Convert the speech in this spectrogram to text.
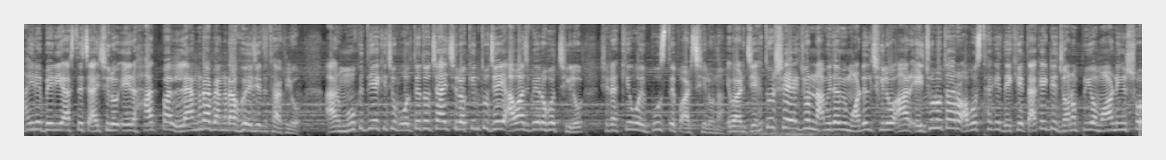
বাইরে বেরিয়ে আসতে চাইছিল, এর হাত পা ল্যাংড়া ব্যাংড়া হয়ে যেতে থাকল। আর মুখ দিয়ে কিছু বলতে তো চাইছিল, কিন্তু যেই আওয়াজ বের হচ্ছিল, সেটা কেউ ওই বুঝতে পারছিল না। এবার যেহেতু সে একজন নামি দামি মডেল ছিল, আর এই জন্য তার অবস্থাকে দেখে তাকে একটি জনপ্রিয় মর্নিং শো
